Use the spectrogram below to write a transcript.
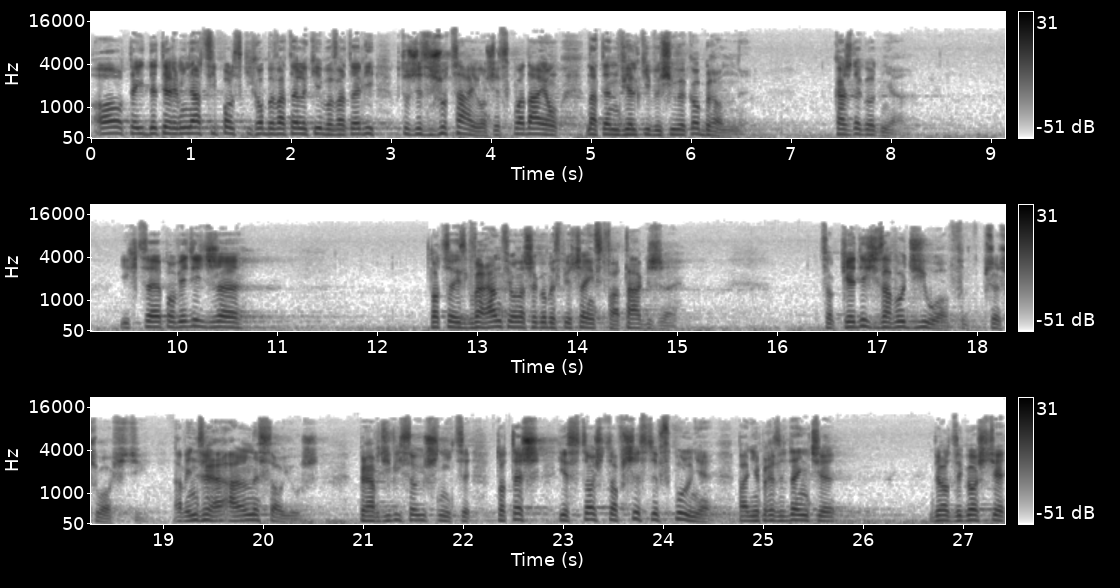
o tej determinacji polskich obywatelek i obywateli, którzy zrzucają się, składają na ten wielki wysiłek obronny każdego dnia. I chcę powiedzieć, że to, co jest gwarancją naszego bezpieczeństwa, także, co kiedyś zawodziło w przeszłości, a więc realny sojusz, prawdziwi sojusznicy, to też jest coś, co wszyscy wspólnie, panie prezydencie, drodzy goście,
